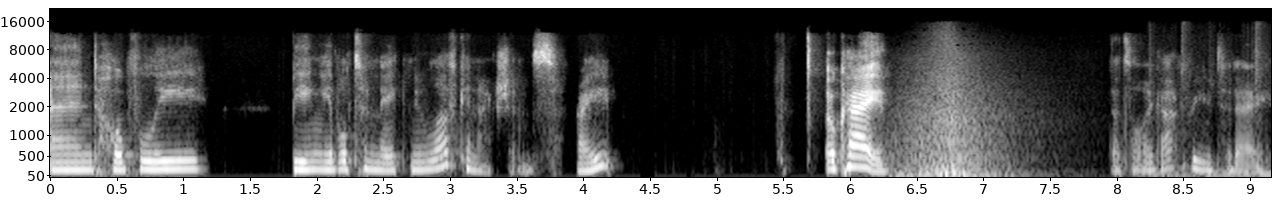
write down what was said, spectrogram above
and hopefully being able to make new love connections, right? Okay. That's all I got for you today.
